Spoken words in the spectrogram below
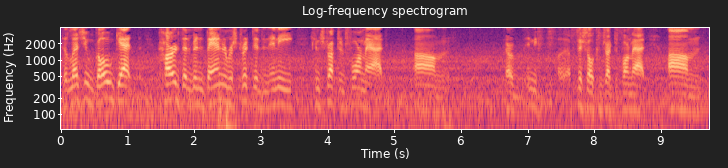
that lets you go get cards that have been banned or restricted in any constructed format. Um, or any official constructed format. Um,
